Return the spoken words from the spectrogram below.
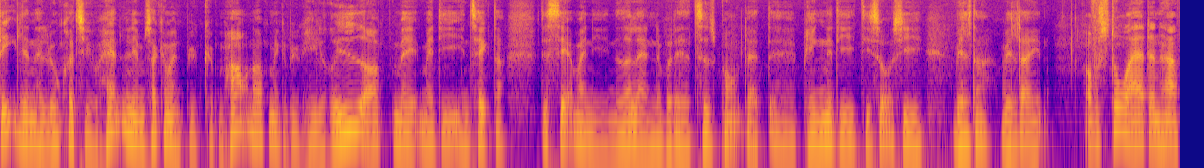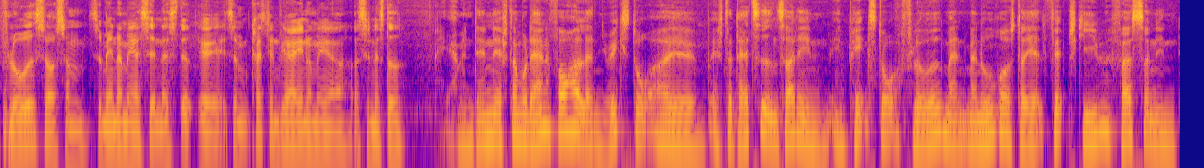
del i den her lukrative handel, jamen, så kan man bygge København op, man kan bygge hele riget op med, med de indtægter. Det ser man i Nederlandene på det her tidspunkt, at øh, pengene de, de så at sige vælter, vælter ind. Og hvor stor er den her flåde så, som, som ender med at sende afsted, øh, som Christian Bjerg ender med at, at sende afsted? Jamen, den efter moderne forhold er den jo ikke stor. Øh, efter datiden, så er det en, en pænt stor flåde. Man, man udruster i alt fem skibe. Først sådan en,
